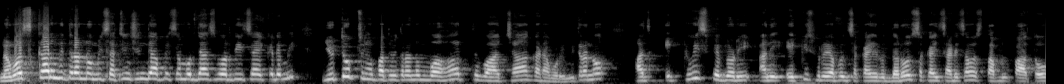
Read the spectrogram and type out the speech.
नमस्कार मित्रांनो मी सचिन शिंदे आपल्यासमोर त्याचवरतीचा अकॅडमी युट्यूब चॅनल पाहतो. मित्रांनो महत्त्वाच्या घडामोडी. मित्रांनो आज एकवीस फेब्रुवारी आणि एकवीस फेब्रुवारी आपण सकाळी दररोज सकाळी साडेसहा वाजता आपण पाहतो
